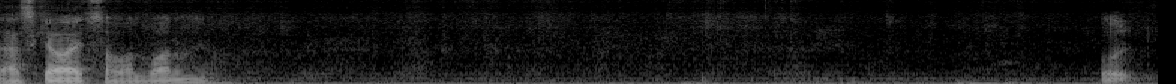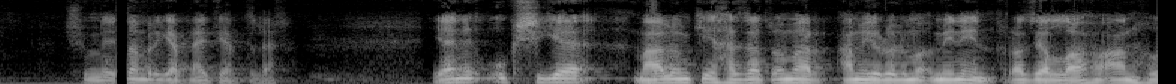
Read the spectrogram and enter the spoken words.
Darsga oid savol bormi? U shundan bir gapni aytyaptilar. Ya'ni u kishiga Ma'lumki Hazrat Umar Amirul Mu'minin roziyallohu anhu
